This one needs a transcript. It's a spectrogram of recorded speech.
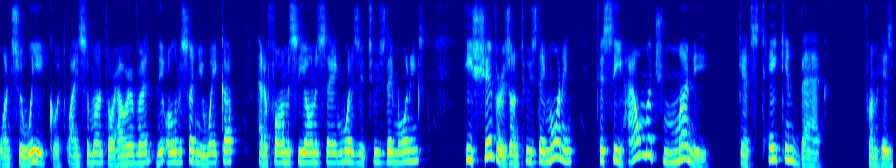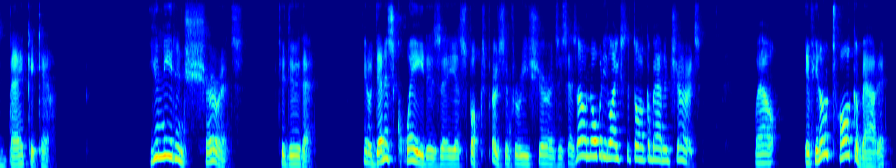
once a week or twice a month or however, all of a sudden you wake up at a pharmacy owner saying, What is it, Tuesday mornings? He shivers on Tuesday morning to see how much money gets taken back from his bank account. You need insurance to do that. You know, Dennis Quaid is a, a spokesperson for insurance. He says, Oh, nobody likes to talk about insurance. Well, if you don't talk about it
